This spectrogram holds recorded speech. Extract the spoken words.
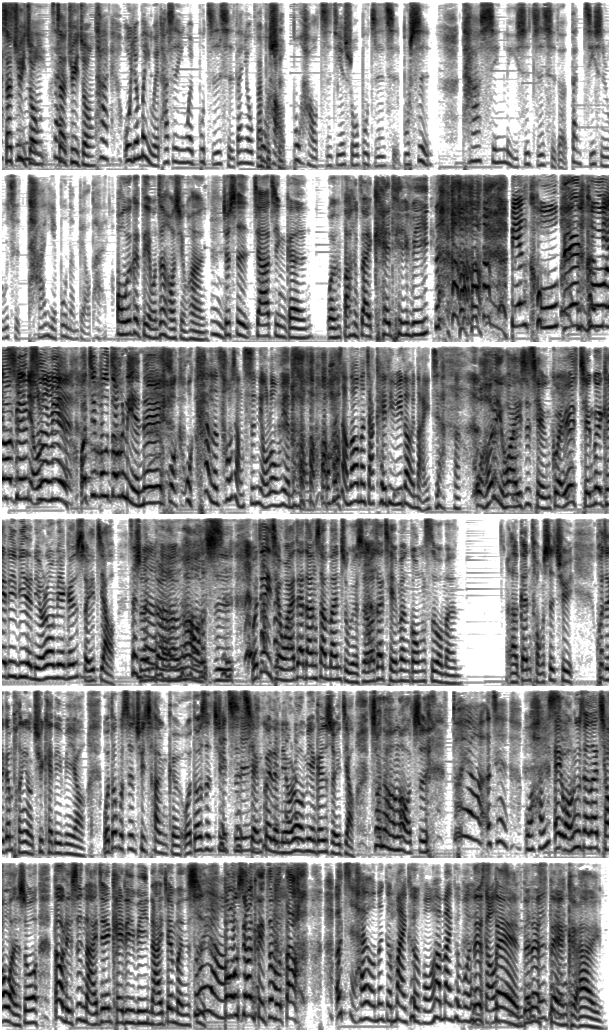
在剧中，在剧中，他我原本以为他是因为不支持，但又不好不，不好直接说不支持，不是。他心里是支持的，但即使如此，他也不能表态。哦，我有个点，我真的好喜欢，嗯，就是嘉靖跟文芳在 KTV 边哭边哭边吃牛肉面，哇，进步中年呢！我我看了超想吃牛肉面的，好？我很想知道那家 KTV 到底哪一家。我合理怀疑是钱柜，因为钱柜 KTV 的牛肉面跟水饺真的很好吃。我记得以前我还在当上班族的时候，在前一份公司，我们。呃，跟同事去或者跟朋友去 KTV 哦，我都不是去唱歌，我都是去吃钱柜的牛肉面跟水饺，真的很好吃。对啊，而且我很喜欢。哎，网络上在敲碗说，到底是哪一间 KTV，哪一间门市？对啊，包厢可以这么大，而且还有那个麦克风，它麦克风很高级，那个 stand，对，那个 stand 很可爱。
